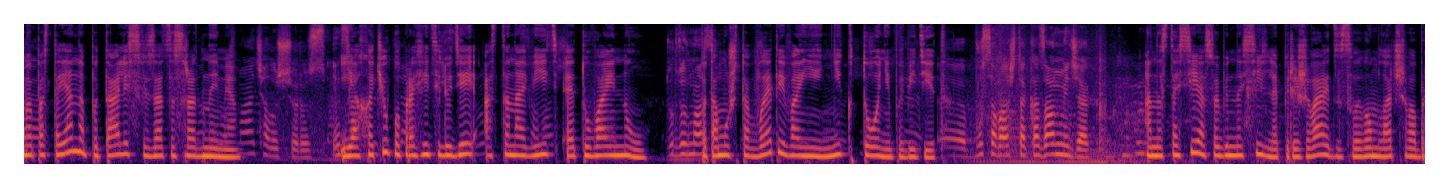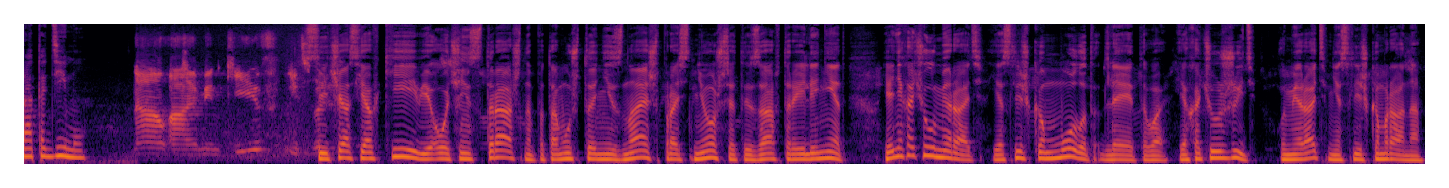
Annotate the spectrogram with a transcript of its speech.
Мы постоянно пытались связаться с родными. Я хочу попросить людей остановить эту войну, потому что в этой войне никто не победит. Анастасия особенно сильно переживает за своего младшего брата Диму. Сейчас я в Киеве, очень страшно, потому что не знаешь, проснешься ты завтра или нет. Я не хочу умирать, я слишком молод для этого, я хочу жить. Умирать мне слишком рано.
